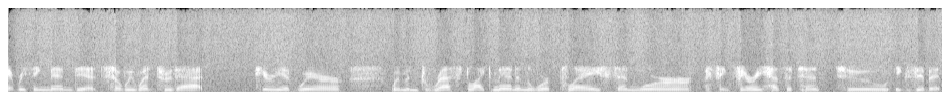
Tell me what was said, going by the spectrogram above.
everything men did. So we went through that period where women dressed like men in the workplace and were i think very hesitant to exhibit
